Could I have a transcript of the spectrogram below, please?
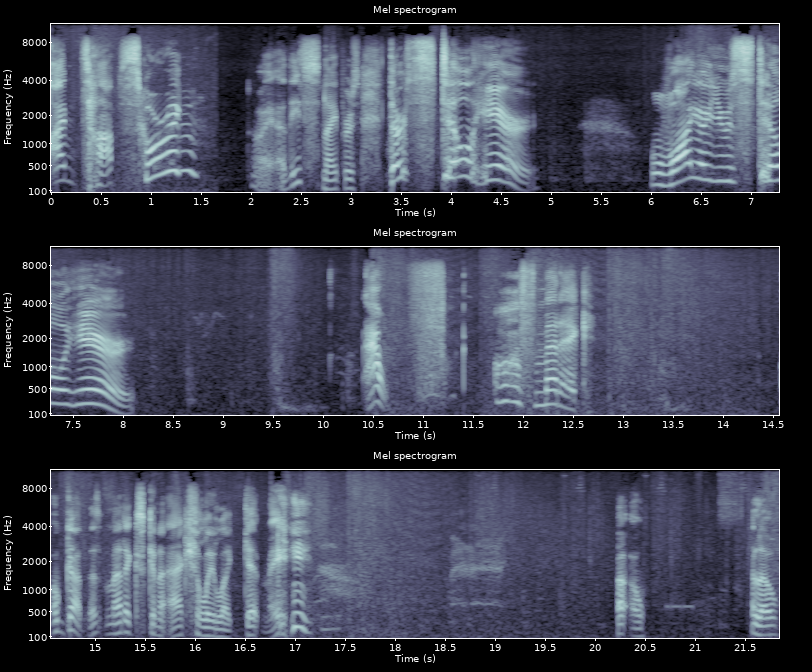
I'm top scoring? Wait, are these snipers? They're still here! Why are you still here? Ow! Fuck off, medic! Oh god, this medic's gonna actually, like, get me. Uh-oh. Hello.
